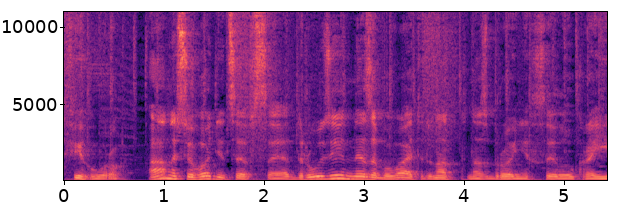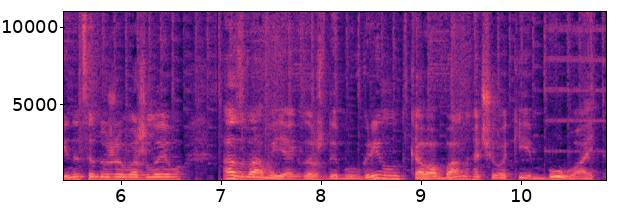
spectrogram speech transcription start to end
фігурок. А на сьогодні це все, друзі. Не забувайте донатити на Збройні Сили України, це дуже важливо. А з вами, як завжди, був Грінланд, Кавабанга, чуваки, бувайте!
